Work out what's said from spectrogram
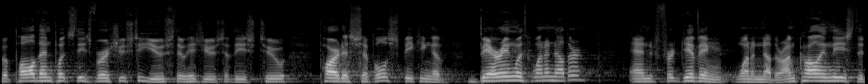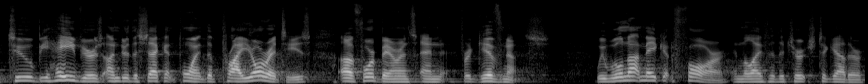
But Paul then puts these virtues to use through his use of these two participles, speaking of bearing with one another and forgiving one another. I'm calling these the two behaviors under the second point, the priorities of forbearance and forgiveness. We will not make it far in the life of the church together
